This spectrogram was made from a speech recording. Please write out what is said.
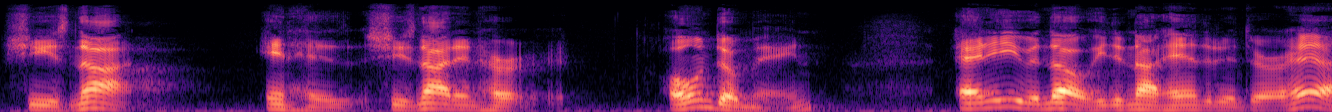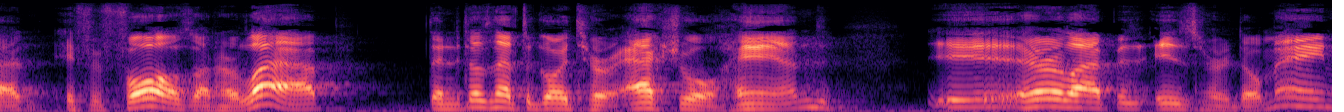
she's not in his, she's not in her own domain, and even though he did not hand it into her hand, if it falls on her lap, then it doesn't have to go into her actual hand. Eh, her lap is, is her domain,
